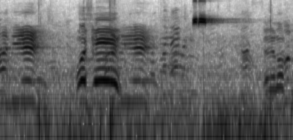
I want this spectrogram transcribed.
Vadi je. Može. Vadi je. Žele loptu.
